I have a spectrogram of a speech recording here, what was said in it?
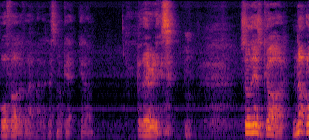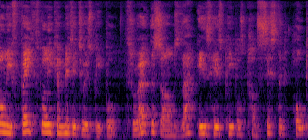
Or father, for that matter. Let's not get, you know. But there it is. So there's God, not only faithfully committed to his people, throughout the Psalms, that is his people's consistent hope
